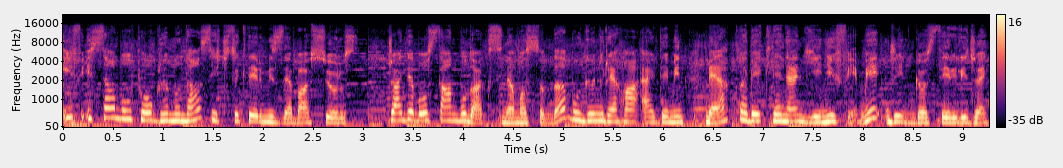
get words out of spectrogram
İF İstanbul programından seçtiklerimizle başlıyoruz. Caddebostan Budak sinemasında bugün Reha Erdem'in merakla beklenen yeni filmi Cin gösterilecek.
